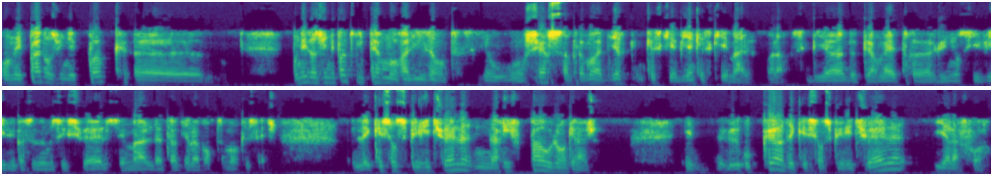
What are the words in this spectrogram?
on n'est pas dans une époque euh, on est dans une époque hyper moralisante, où on cherche simplement à dire qu'est-ce qui est bien, qu'est-ce qui est mal. Voilà, c'est bien de permettre euh, l'union civile des personnes homosexuelles, c'est mal d'interdire l'avortement, que sais-je. Les questions spirituelles n'arrivent pas au langage. Et au cœur des questions spirituelles, il y a la foi.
